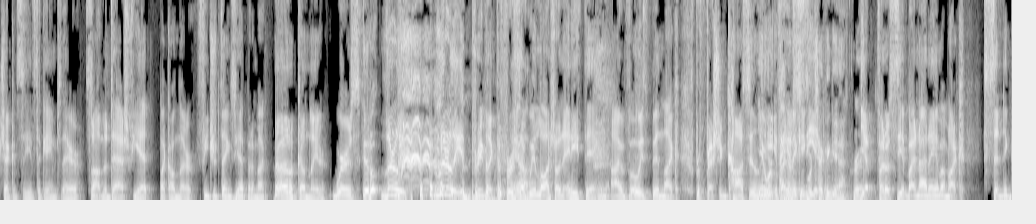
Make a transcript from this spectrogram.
check and see if the game's there. It's not in the dash yet, like on their featured things yet, but I'm like, oh, it'll come later. Whereas It'll- literally literally in pre like the first Yeah. time we launched on anything, I've always been like refreshing constantly. Yeah, if I don't see it- checking, yeah, right. Yep. If I don't see it by nine AM, I'm like sending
